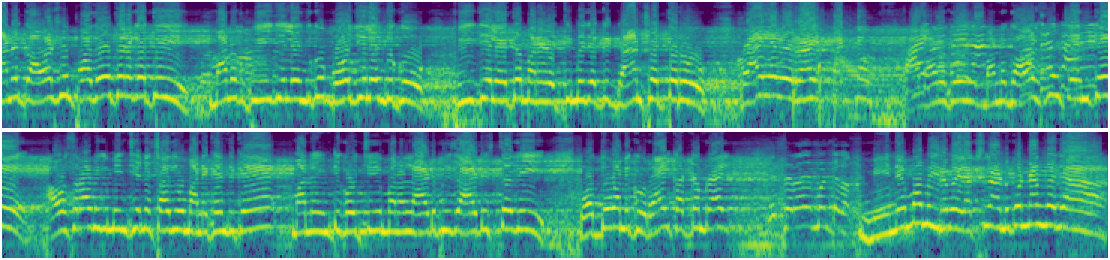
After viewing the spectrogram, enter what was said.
మనకు కావాల్సిన పదవ తరగతి. మనకు పీజీలు ఎందుకు భోజీలు ఎందుకు? పీజీలు అయితే మన ఎత్తి మీదకి డాన్స్ ఎత్తారు. రాయవే రాయ్. మనకు కావాల్సిన టెన్తే అవసరానికి మించిన చదువు మనకెందుకే? మన ఇంటికి వచ్చి మనల్ని ఆడిపీజీ ఆడిస్తుంది. వద్దు మనకు రాయి కట్నం రాయి. మినిమం ఇరవై లక్షలు అనుకున్నాం కదా.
